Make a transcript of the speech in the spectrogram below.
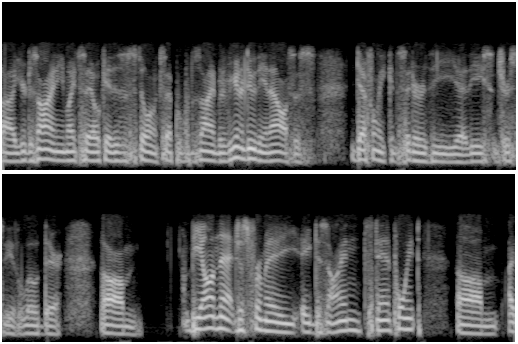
uh, your design. You might say, okay, this is still an acceptable design, but if you're going to do the analysis, definitely consider the uh, the eccentricity of the load there. Um, beyond that, just from a, a design standpoint, um, I,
